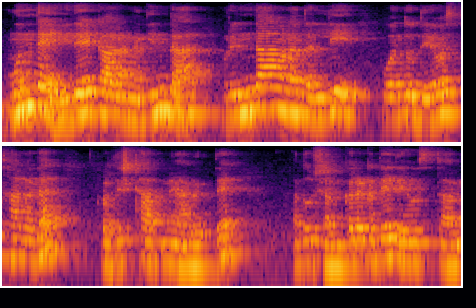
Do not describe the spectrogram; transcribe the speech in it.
ಮುಂದೆ ಇದೇ ಕಾರಣದಿಂದ ವೃಂದಾವನದಲ್ಲಿ ಒಂದು ದೇವಸ್ಥಾನದ ಪ್ರತಿಷ್ಠಾಪನೆ ಆಗುತ್ತೆ. ಅದು ಶಂಕರನದೇ ದೇವಸ್ಥಾನ.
